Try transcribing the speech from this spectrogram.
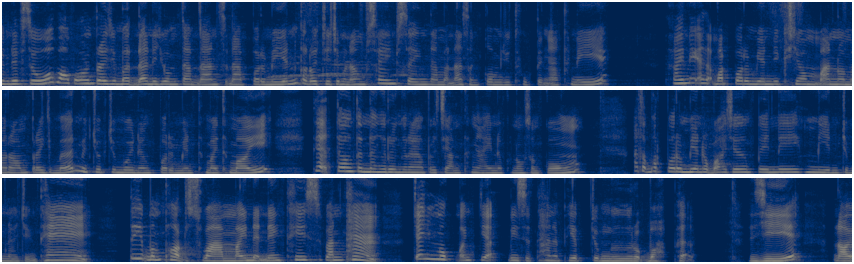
ជំរាបសួរបងប្អូនប្រិយមិត្តដែលនិយមតាមដានស្ដាប់ព័ត៌មានក៏ដូចជាចំណងផ្សេងផ្សេងតាមបណ្ដាសង្គម YouTube ទាំងអស់គ្នាថ្ងៃនេះអត្ថបទព័ត៌មាននេះខ្ញុំបាននាំអារម្មណ៍ប្រិយមិត្តមកជួបជាមួយនឹងព័ត៌មានថ្មីថ្មីទាក់ទងទៅនឹងរឿងរ៉ាវប្រចាំថ្ងៃនៅក្នុងសង្គមអត្ថបទព័ត៌មានរបស់យើងពេលនេះមានចំណងជើងថាទីបំផុតស្វាមីអ្នកនាងធីសវណ្ណថាចេញមុខបញ្ជាក់ពីស្ថានភាពជំងឺរបស់ភរិយាដោយ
